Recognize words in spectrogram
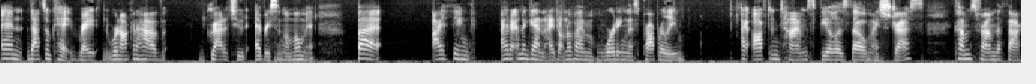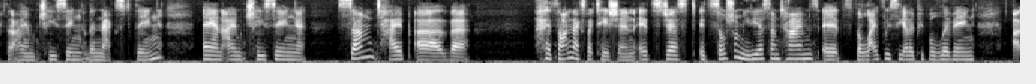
And that's okay, right? We're not going to have gratitude every single moment. But I think, and again, I don't know if I'm wording this properly. I oftentimes feel as though my stress comes from the fact that I am chasing the next thing and I'm chasing some type of it's not an expectation. It's just, it's social media sometimes. It's the life we see other people living. Uh,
